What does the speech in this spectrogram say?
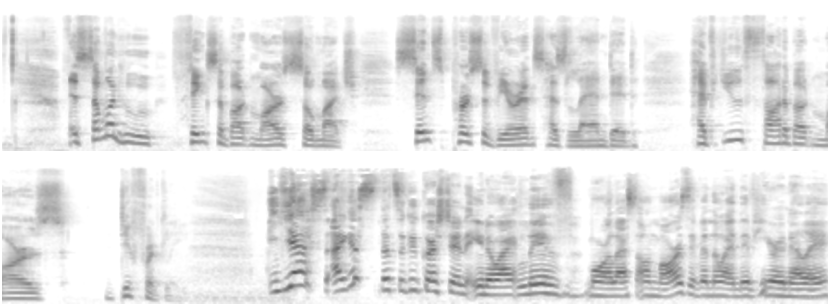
As someone who thinks about Mars so much, since Perseverance has landed, have you thought about Mars differently? Yes, I guess that's a good question. You know, I live more or less on Mars, even though I live here in LA.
